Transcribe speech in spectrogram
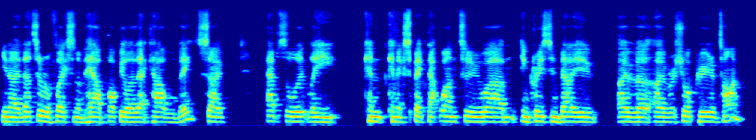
you know that's a reflection of how popular that car will be. So absolutely can can expect that one to um, increase in value over over a short period of time.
